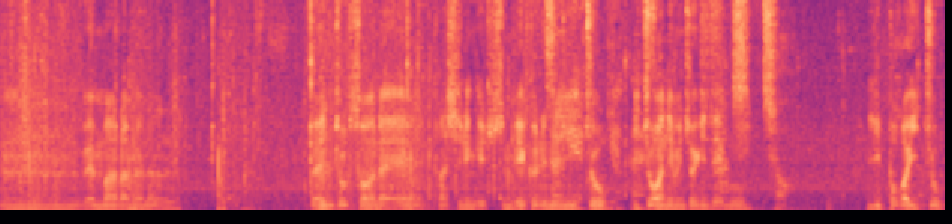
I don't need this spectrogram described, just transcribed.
음, 웬만하면은 왼쪽 선에 가시는 게 좋습니다. 맥크리는 이쪽, 이쪽 아니면 저기 내부. 30초. 리퍼가 이쪽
